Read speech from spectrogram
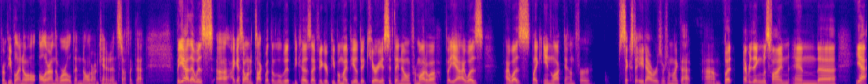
from people I know all, all around the world and all around Canada and stuff like that. But yeah, that was. Uh, I guess I want to talk about that a little bit because I figure people might be a bit curious if they know I'm from Ottawa. But yeah, I was, I was like in lockdown for six to eight hours or something like that. Um, but everything was fine, and uh, yeah,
